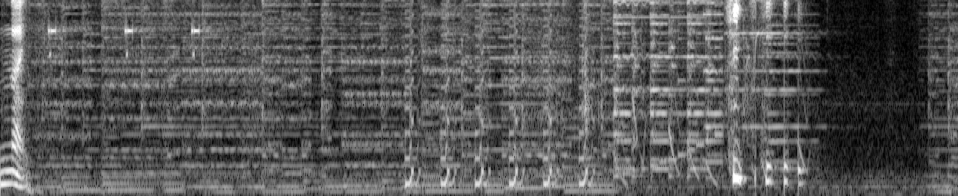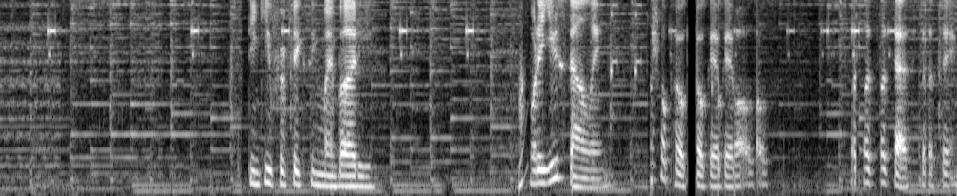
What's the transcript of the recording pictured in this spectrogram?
Nice. Thank you for fixing my body. What are you selling? Special poke poke balls. Let's let's let's test the thing.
